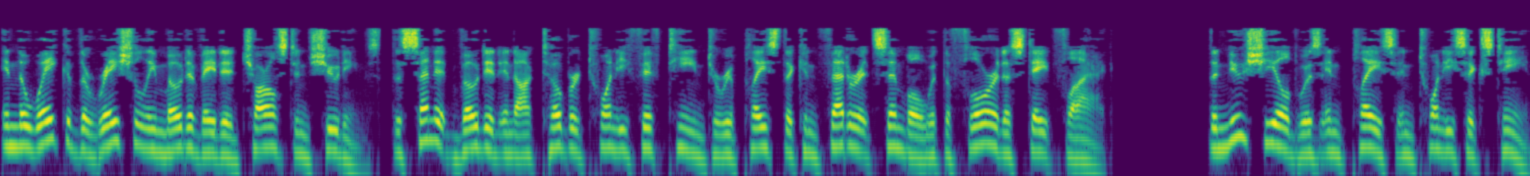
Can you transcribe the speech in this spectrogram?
In the wake of the racially motivated Charleston shootings, the Senate voted in October 2015 to replace the Confederate symbol with the Florida state flag. The new shield was in place in 2016.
